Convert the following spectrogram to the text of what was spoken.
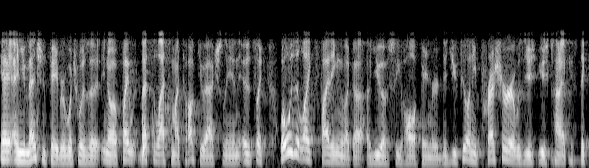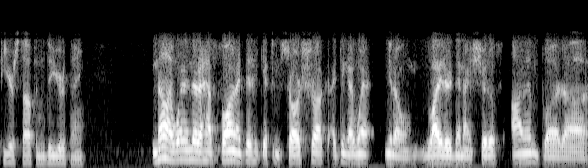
Yeah, and you mentioned Faber, which was a you know a fight. That's the last time I talked to you actually, and it's like, what was it like fighting like a, a UFC Hall of Famer? Did you feel any pressure, or was you, you just kind of stick to your stuff and do your thing? No, I went in there to have fun. I did get some starstruck. I think I went you know lighter than I should have on him, but uh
